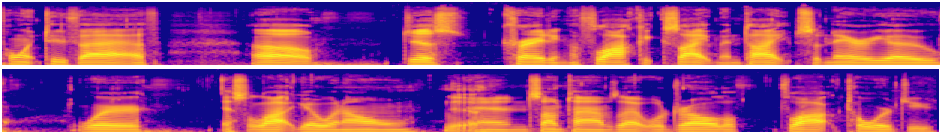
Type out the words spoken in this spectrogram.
.25, uh, just creating a flock excitement type scenario where it's a lot going on, yeah and sometimes that will draw the flock towards you.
